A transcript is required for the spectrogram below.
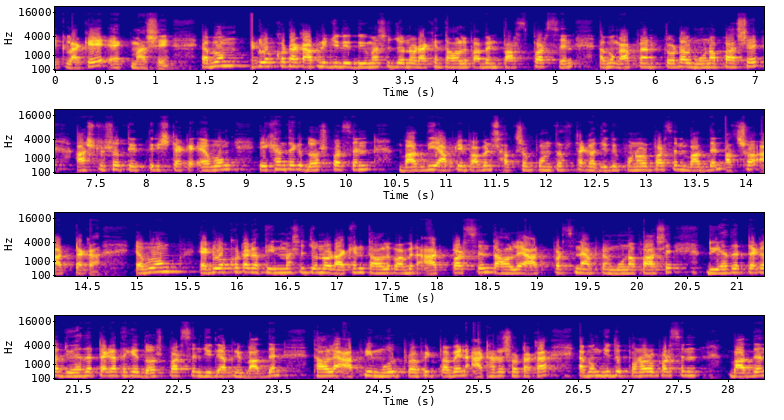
এক লাখে এক মাসে। এবং এক লক্ষ টাকা আপনি যদি দুই মাসের জন্য রাখেন, তাহলে পাবেন পাঁচ পার্সেন্ট। এবং আপনার টোটাল মুনাফা আসে আটশোশো তেত্রিশ টাকা এবং এখান থেকে দশ পার্সেন্ট বাদ দিয়ে আপনি পাবেন সাতশো পঞ্চাশ টাকা। যদি পনেরো পার্সেন্ট বাদ দেন সাতশো আট টাকা। এবং এক লক্ষ টাকা তিন মাসের জন্য রাখেন, তাহলে পাবেন আট পার্সেন্ট তাহলে আট পার্সেন্টে আপনার মুনাফা আসে দুই হাজার টাকা। দুই হাজার টাকা থেকে দশ পার্সেন্ট যদি আপনি বাদ দেন, তাহলে আপনি মূল প্রফিট পাবেন আঠারোশো টাকা। এবং যদি পনেরো পার্সেন্ট বাদ দেন,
